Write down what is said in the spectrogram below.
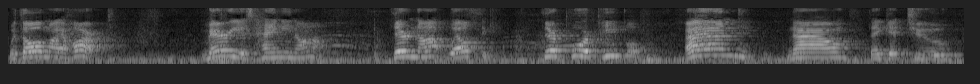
with all my heart Mary is hanging on. They're not wealthy, they're poor people. And now they get to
